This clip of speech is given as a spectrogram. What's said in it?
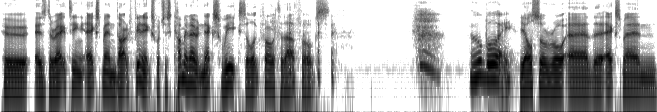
who is directing X Men Dark Phoenix, which is coming out next week. So look forward to that, folks. Oh boy. He also wrote uh, the X Men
